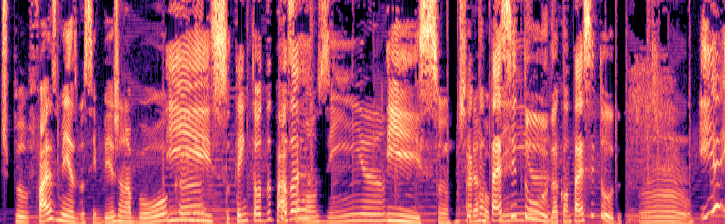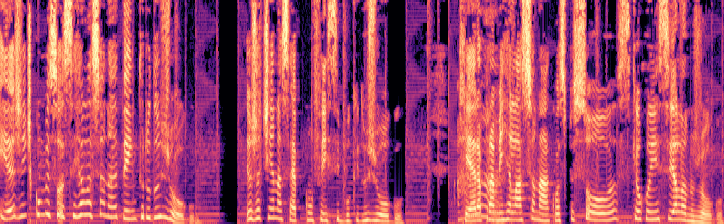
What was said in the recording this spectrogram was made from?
tipo, faz mesmo, assim, beija na boca, Isso, tem toda, passa toda... a mãozinha. Isso, acontece tudo, acontece tudo. Hum, E aí a gente começou a se relacionar dentro do jogo. Eu já tinha nessa época um Facebook do jogo, que era Ah. pra me relacionar com as pessoas que eu conhecia lá no jogo.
